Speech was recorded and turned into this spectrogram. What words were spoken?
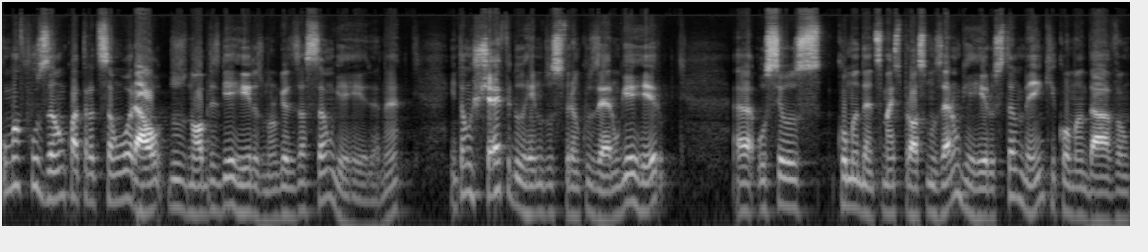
com uma fusão com a tradição oral dos nobres guerreiros, uma organização guerreira. Né? Então o chefe do reino dos francos era um guerreiro, Uh, os seus comandantes mais próximos eram guerreiros também, que comandavam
